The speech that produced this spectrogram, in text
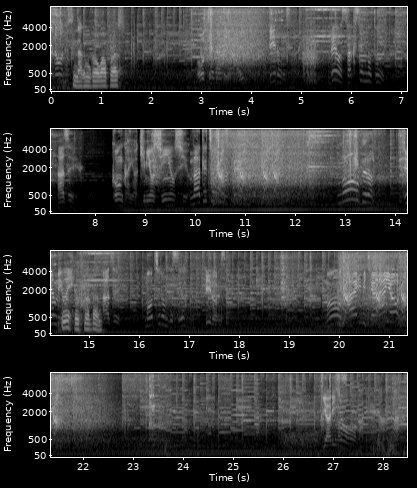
It's not gonna go well for us. アズール今回は君を信用しよう。泣けちゃいますねマーベラス。準備はいい。Yes, it's not bad. アズー。ルもちろんですよ。リドルさん。もう帰り道はないよ。やりますしょうがねえな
